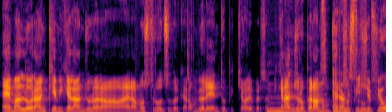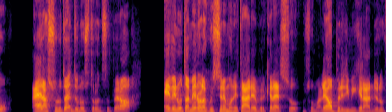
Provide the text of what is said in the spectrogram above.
eh, ma allora anche Michelangelo era, era uno stronzo perché era un violento, picchiava le persone. Mm, Michelangelo però non era percepisce stronzo. più, era assolutamente uno stronzo, però è venuta meno la questione monetaria perché adesso, insomma, le opere di Michelangelo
